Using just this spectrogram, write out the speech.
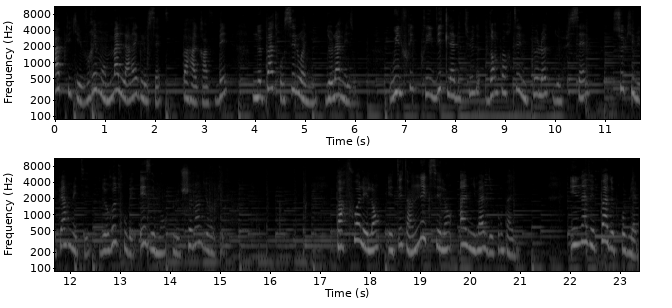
appliquait vraiment mal la règle 7, paragraphe B, ne pas trop s'éloigner de la maison. Wilfried prit vite l'habitude d'emporter une pelote de ficelle, ce qui lui permettait de retrouver aisément le chemin du retour. Parfois l'élan était un excellent animal de compagnie. Il n'avait pas de problème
